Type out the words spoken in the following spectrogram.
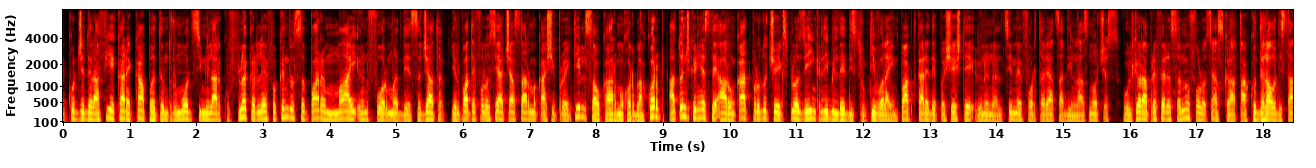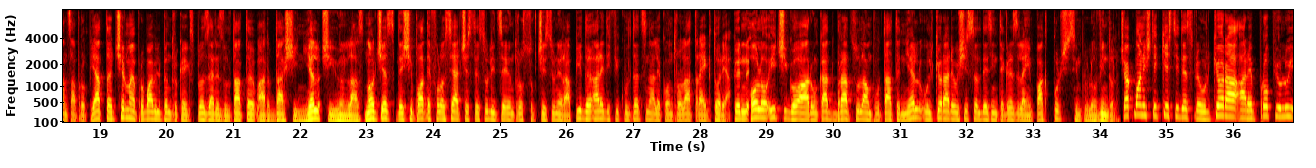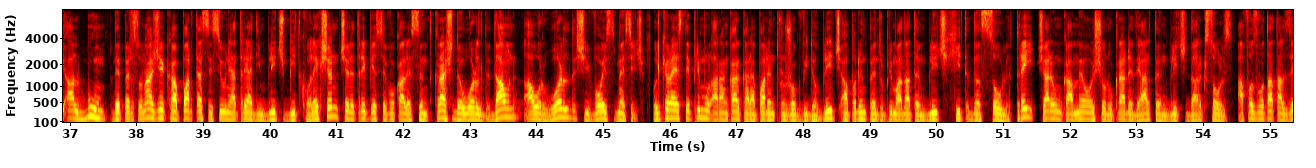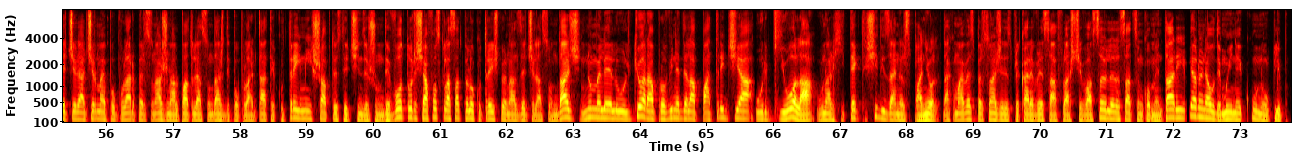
curge de la fiecare capăt într-un mod similar cu flăcările, făcându-l să pară mai în formă de săgeată. El poate folosi această armă ca și proiectil sau ca armă corp la corp. Atunci când este aruncat, produce o explozie incredibil de destructivă la impact care depășește în înălțime fortăreața din Las Noches. Ulchiora preferă să nu folosească atacul de la o distanță apropiată, cel mai probabil pentru că explozia rezultată ar da și în el și în Las Noches, deși poate folosi aceste sulițe într-o succesiune rapidă, are dificultăți în a le controla traiectoria. Când Holo Ichigo a aruncat brațul amputat în el, Ulchiora a reușit să-l dezintegreze la impact pur și simplu lovindu-l. Și acum niște chestii despre Ulchiora, are propriul lui album de personaje ca parte a sesiunii a treia din Bleach Beat Collection. Cele trei piese vocale sunt Crash the World Down, Our World și Voice Message. Ulchiora este primul arancar care apare într-un joc video Bleach, apărând pentru prima dată în Bleach Hit the Soul 3 și are un cameo și o lucrare de artă în Bleach Dark Souls. A fost votat al 10-lea cel mai popular personaj în al patrulea sondaj de popularitate cu 3751 de voturi și a fost clasat pe locul 13 în al 10-lea sondaj. Numele lui Ulchiora provine de la Patricia Urquiola, un arhitect și designer spaniol. Dacă mai aveți personaje despre care vreți să aflați ceva, să le lăsați în comentarii, iar noi ne audem mâine cu un nou clip.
